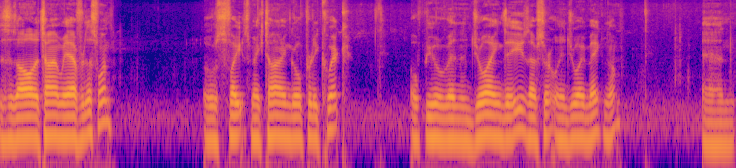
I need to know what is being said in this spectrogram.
this is all the time we have for this one. Those fights make time go pretty quick. Hope you have been enjoying these. I've certainly enjoyed making them. And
